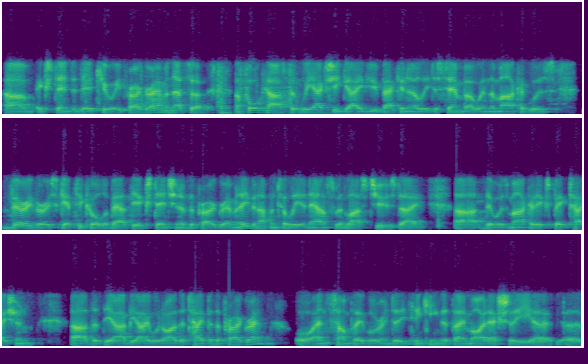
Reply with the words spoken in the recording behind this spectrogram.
um, extended their QE program, and that's a, a, forecast that we actually gave you back in early December when the market was very, very sceptical about the extension of the program. And even up until the announcement last Tuesday, uh, there was market expectation uh, that the RBA would either taper the program, or and some people are indeed thinking that they might actually uh, uh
